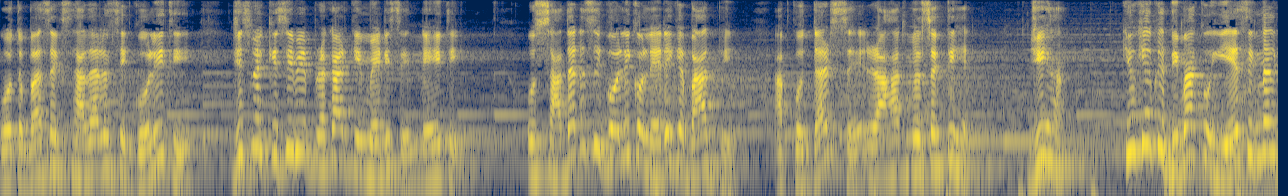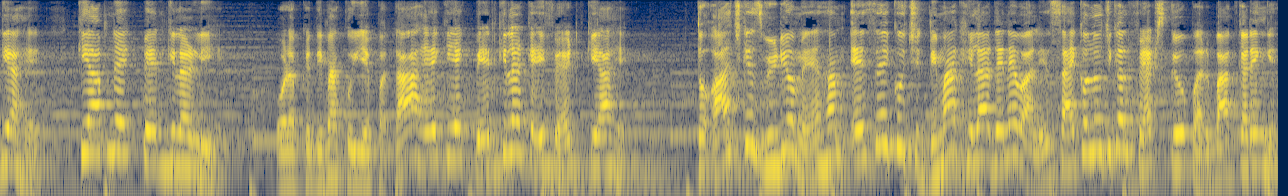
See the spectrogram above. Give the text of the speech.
वो तो बस एक साधारण सी गोली थी, जिसमें किसी भी प्रकार की मेडिसिन नहीं थी। उस साधारण सी गोली को लेने के बाद भी आपको दर्द से राहत मिल सकती है। जी हाँ क्योंकि आपके दिमाग को यह सिग्नल गया है कि आपने एक पेन किलर ली है। और आपके दिमाग को यह पता है कि एक पेन किलर का इफ़ेक्ट क्या है। तो आज के इस वीडियो में हम ऐसे कुछ दिमाग हिला देने वाली साइकोलॉजिकल फैक्ट्स के ऊपर बात करेंगे।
